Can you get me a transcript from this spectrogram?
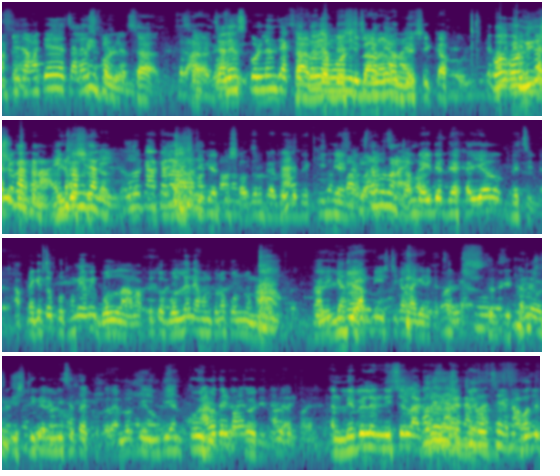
আপনি যে আমাকে চ্যালেঞ্জ করলেন। স্যার স্যার চ্যালেঞ্জ করলেন যে একটা তো এমন স্টিকার দেওয়া নাই। ওর নিজস্ব কারখানা এইটুকু আমি জানি। ওর কারখানা একটু সদর কাটাতে কিনে আমরা এইটা দেখাইয়াও বেচি না। আপনাকে তো প্রথমে আমি বললাম আপনি তো বললেন এমন কোনো পণ্য নাই। তাহলে কেন আপনি স্টিকার লাগিয়ে রেখেছেন? এখানে স্টিকারের নিচে থাকতে পারে। আমরা কি ইন্ডিয়ান তৈরি। লেভেলের নিচে লাগবে আমাদের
